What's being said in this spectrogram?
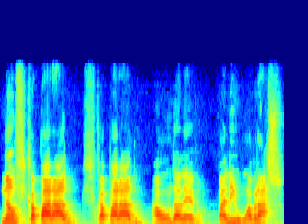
Não fica parado, se ficar parado, a onda leva. Valeu, um abraço.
